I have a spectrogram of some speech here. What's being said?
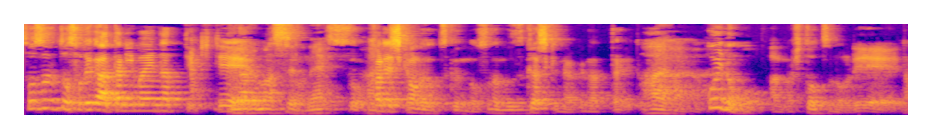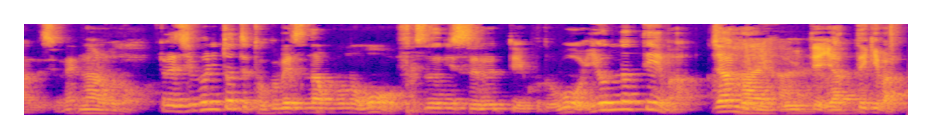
そうするとそれが当たり前になってきてな、りますよね。そう、はい彼氏彼女を作るのそんな難しくなくなったりとか、はいはいはこういうのも、あの、一つの例なんですよねい。。なるほど。で自分にとって特別なものを普通にするっていうことを、いろんなテーマ、ジャンルに置いてやっていけば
